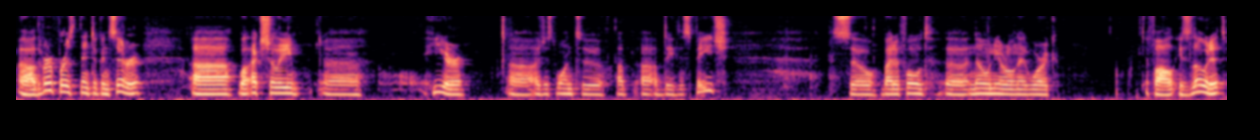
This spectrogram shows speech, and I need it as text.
Uh, the very first thing to consider, uh, well, actually, here, uh, I just want to up, uh, update this page. So by default, uh, no neural network file is loaded.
